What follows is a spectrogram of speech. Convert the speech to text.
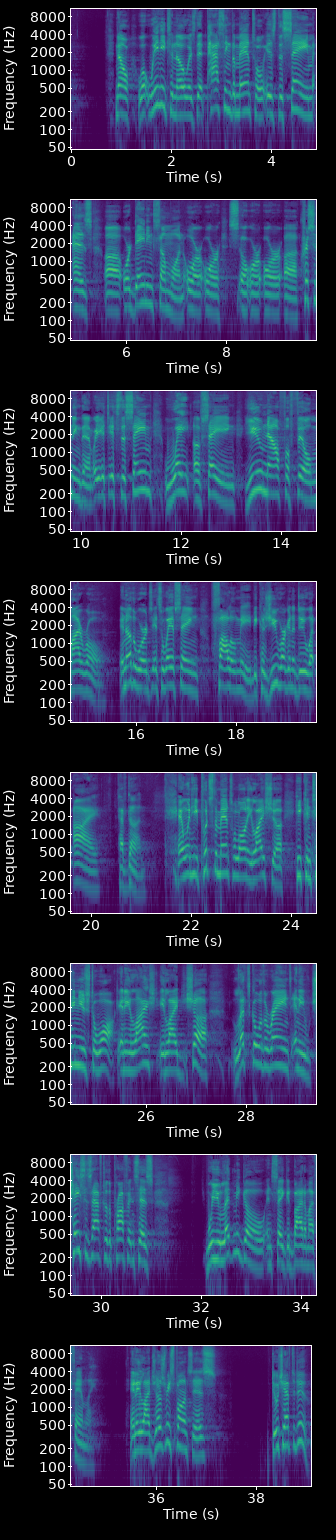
Now, what we need to know is that passing the mantle is the same as uh, ordaining someone or, or, or, or uh, christening them. It, it's the same weight of saying, You now fulfill my role. In other words, it's a way of saying, Follow me, because you are going to do what I have done. And when he puts the mantle on Elisha, he continues to walk. And Elisha, Elisha lets go of the reins and he chases after the prophet and says, Will you let me go and say goodbye to my family? And Elijah's response is, Do what you have to do.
